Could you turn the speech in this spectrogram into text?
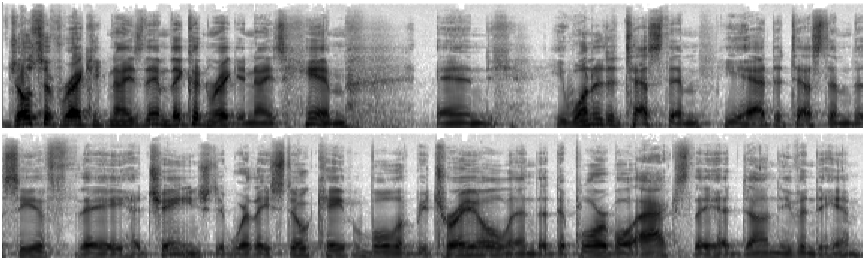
Joseph recognized them, they couldn't recognize him, and he wanted to test them. He had to test them to see if they had changed. Were they still capable of betrayal and the deplorable acts they had done even to him?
